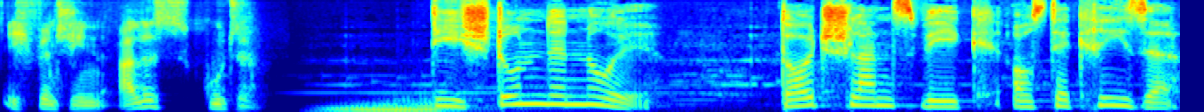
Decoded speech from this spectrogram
Ich wünsche Ihnen alles Gute. Die Stunde Null. Deutschlands Weg aus der Krise.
